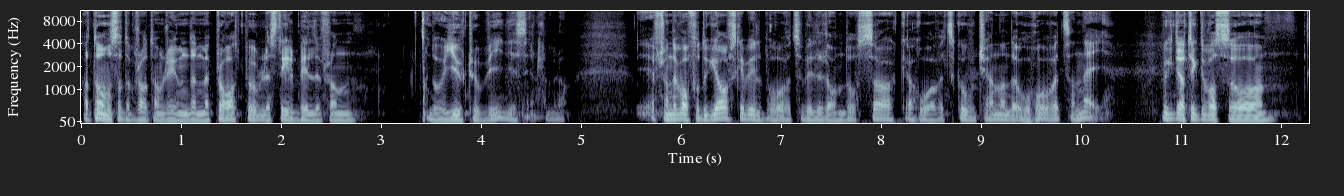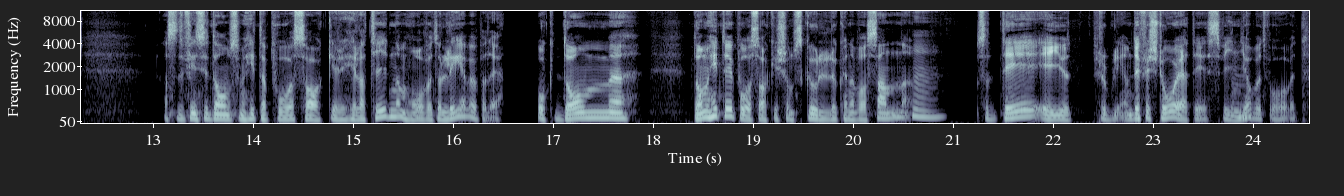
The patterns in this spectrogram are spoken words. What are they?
att de satt och pratade om rymden med pratbubblor, stillbilder från då Youtube-videos egentligen med dem. Eftersom det var fotografiska bilder på hovet så ville de då söka hovets godkännande och hovet sa nej. Vilket jag tyckte var så... Alltså det finns ju de som hittar på saker hela tiden om hovet och lever på det. Och de, de hittar ju på saker som skulle kunna vara sanna. Mm. Så det är ju ett problem. Det förstår jag att det är svinjobbigt för hovet.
